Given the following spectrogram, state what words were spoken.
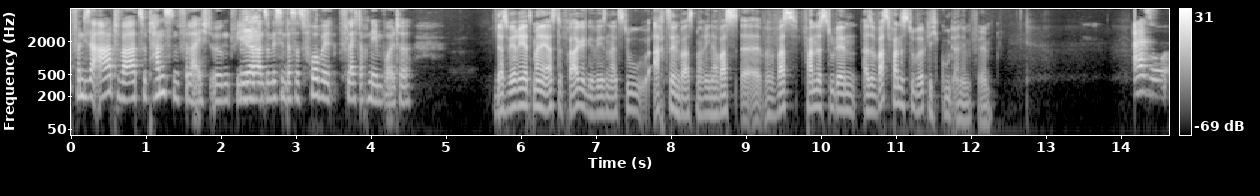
von dieser Art war zu tanzen vielleicht irgendwie, Ja. weil man so ein bisschen das als Vorbild vielleicht auch nehmen wollte. Das wäre jetzt meine erste Frage gewesen, als du 18 warst, Marina. Was, äh, was fandest du denn, also was fandest du wirklich gut an dem Film? Also,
